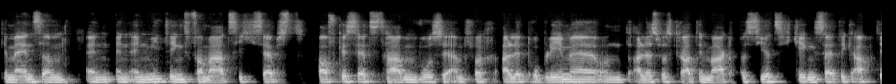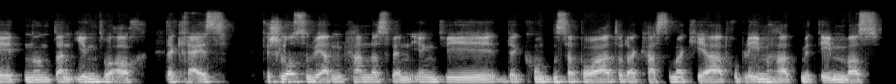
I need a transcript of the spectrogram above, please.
gemeinsam ein, ein, ein Meetingsformat sich selbst aufgesetzt haben, wo sie einfach alle Probleme und alles, was gerade im Markt passiert, sich gegenseitig updaten und dann irgendwo auch der Kreis geschlossen werden kann, dass wenn irgendwie der Kundensupport oder Customer Care ein Problem hat mit dem, was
